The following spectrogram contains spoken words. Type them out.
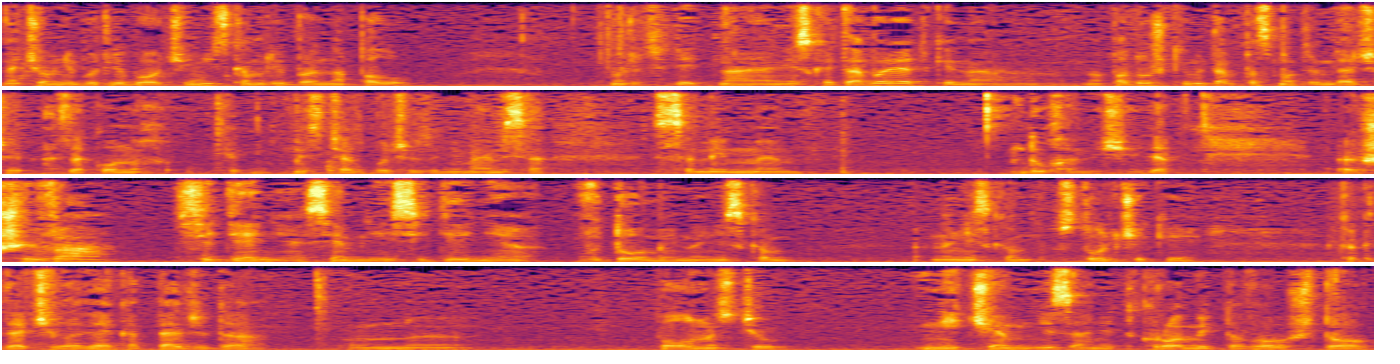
на чем-нибудь либо очень низком, либо на полу. Может сидеть на низкой табуретке, на, на подушке. Мы там посмотрим дальше о законах. Мы сейчас больше занимаемся самим э, духом вещей. Да? Шива, сидение, семь дней сидения в доме на низком, на низком стульчике, когда человек, опять же, да, он э, полностью ничем не занят, кроме того, что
